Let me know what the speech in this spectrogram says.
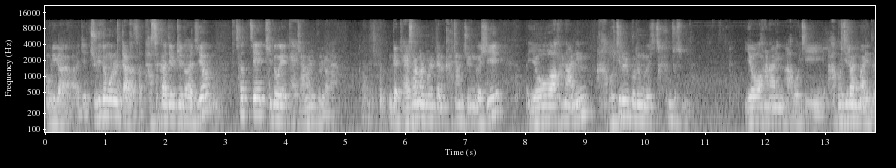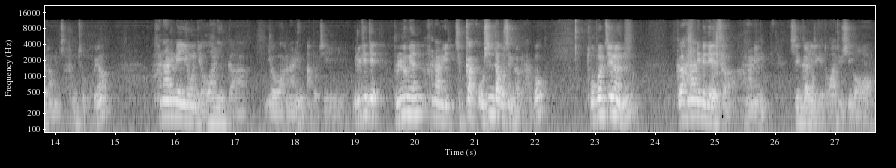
우리가 이제 주기도문을 따라서 다섯 가지를 기도하지요. 첫째 기도의 대상을 불러라. 근데 대상을 부를 때는 가장 중요한 것이 여호와 하나님 아버지를 부르는 것이 참 좋습니다. 여호와 하나님 아버지 아버지란 말이 들어가면 참 좋고요. 하나님의 이름은 여호와니까 여호와 하나님 아버지 이렇게 이제 부르면 하나님이 즉각 오신다고 생각을 하고 두 번째는 그 하나님에 대해서 하나님 지금까지 이렇게 도와주시고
